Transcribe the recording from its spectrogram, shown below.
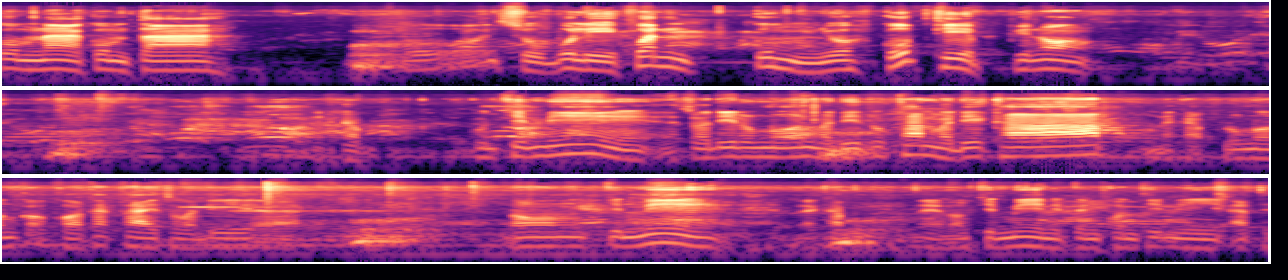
ก้มหน้าก้มตาโอ้ยสูบบุหรี่ควันกุ้มอยู่กรุบทีบพี่น้องนะครับ คุณจิมมี่ สวัสดีลุงนนท์สวัสดีทุกท่านสวัสดีครับนะครับลุงนนท์ก็ขอทักทายสวัสดีน้องจิมมี่นะครับน้องจิมมี่นี่เป็นคนที่มีอัธ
